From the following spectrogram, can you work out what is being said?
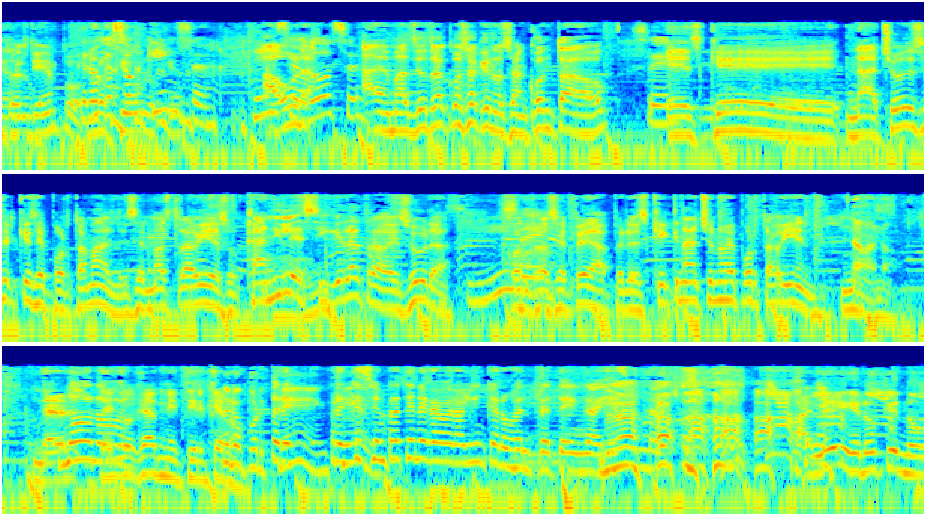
todo el tiempo. Creo que son Bloqueo, 15. 15 Ahora, o 12. además de otra cosa que nos han contado, Sí. es que Nacho es el que se porta mal, es el más travieso. Cani le sigue la travesura contra Sí. Cepeda, pero es que Nacho no se porta bien. No, no. No, no. Tengo que admitir que ¿Pero no. por Pero, qué? pero es que siempre tiene que haber alguien que nos entretenga. Y. A él le dijeron que no,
